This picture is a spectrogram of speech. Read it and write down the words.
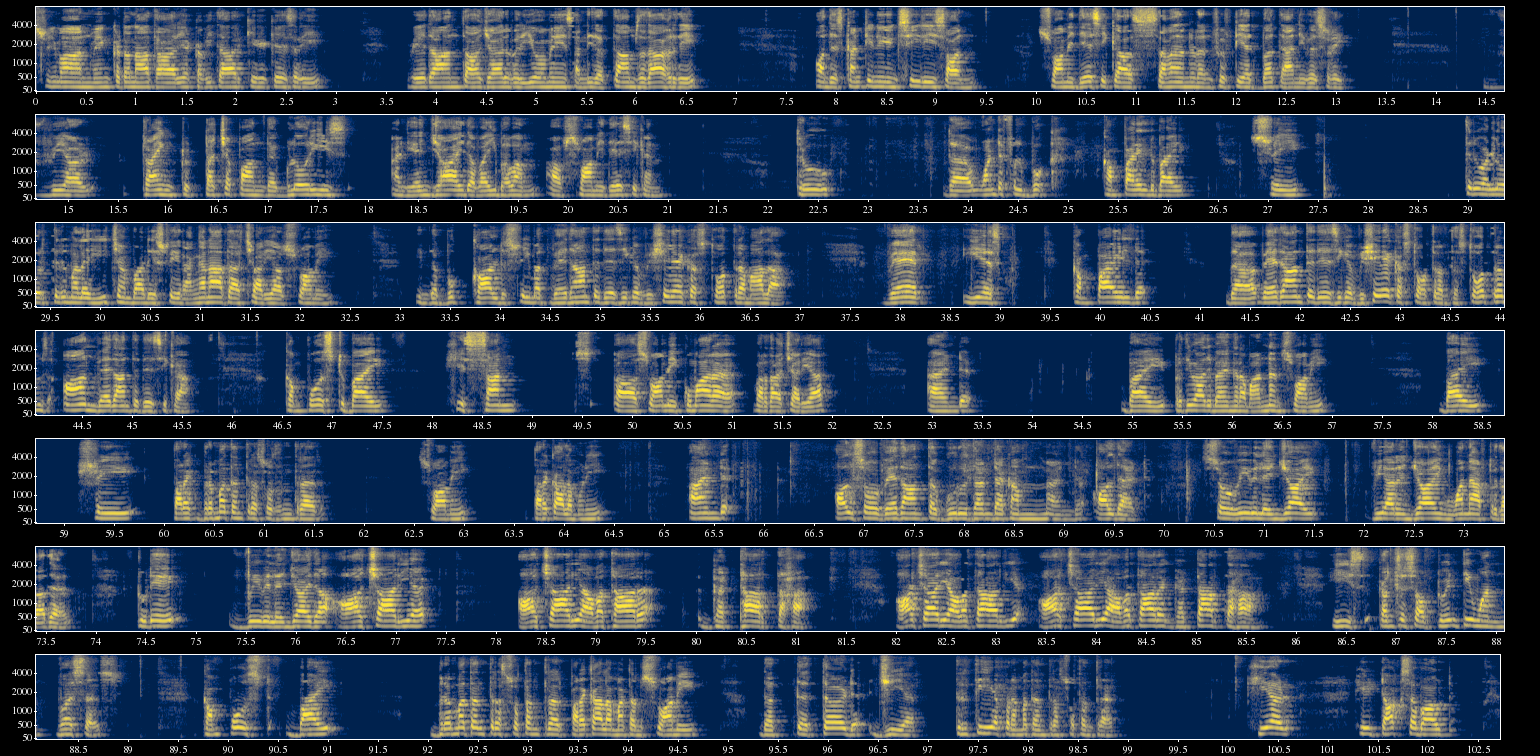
श्रीमान वेंकटनाथार्य कवितार्किक केसरी वेदांताचार्य वर्यो में सन्निधत्ताम सदाहृदय on this continuing series on Swami Desika seven hundred and fiftieth birth anniversary we are trying to touch upon the glories and enjoy the Vaibhav of Swami Desikan through the wonderful book compiled by Shri Desika Vishayaka Stotra Mala where he has compiled the Vedanta Desika Vishayaka Stotram, the Stotrams on Vedanta Desika, composed by his son uh, Swami Kumara Vardacharya and by Prativadi Bhayangaram Annan Swami, by Parak Brahmatantra Swatantra Swami Parakala Muni, and also Vedanta Guru Dandakam and all that. So we will enjoy, we are enjoying one after the other. Today we will enjoy the Acharya, Acharya Avatara Ghattarthaha. Acharya Avatarya, Acharya Avatara Ghattarthaha is consists of 21 verses composed by Brahmatantra Swatantra Parakala Matam Swami the, the third Jeer, Tritiya Paramatantra Swatantra. Here he talks about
